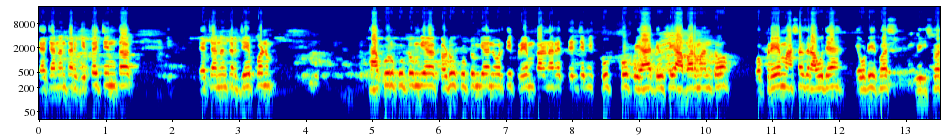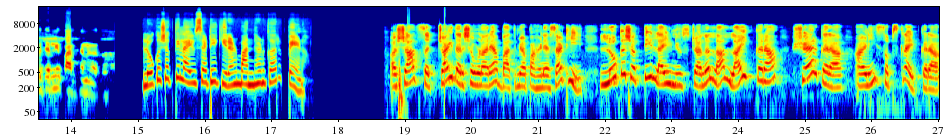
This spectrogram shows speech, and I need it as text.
त्याच्यानंतर हितचिंतक त्याच्यानंतर जे पण ठाकूर कुटुंबीय कडू कुटुंबियांवरती प्रेम करणार आहेत त्यांचे मी खूप खूप या दिवशी आभार मानतो. व प्रेम असंच राहू द्या एवढी बस ईश्वरचरणी प्रार्थना करतो. लोकशक्ती लाईव्हसाठी किरण बांधणकर पेण. अशाच सच्चाई दर्शवणाऱ्या बातम्या पाहण्यासाठी लोकशक्ती लाईव्ह न्यूज चॅनलला लाईक करा शेअर करा आणि सबस्क्राईब करा.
